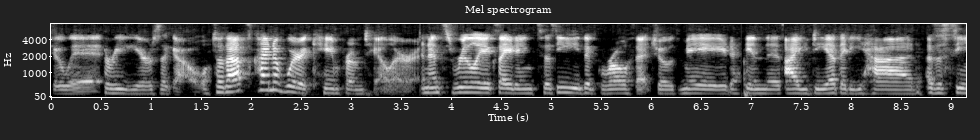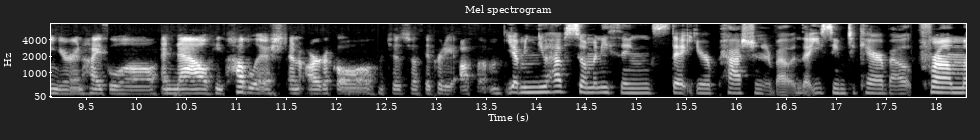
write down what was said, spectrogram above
to it three years ago. So that's kind of where it came from, Taylor. And it's really exciting to see the growth that Joe's made in this idea that he had as a senior in high school. And now he published an article, which is just pretty awesome. Yeah, I mean, you have so many things that you're passionate about and that you seem to care about from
